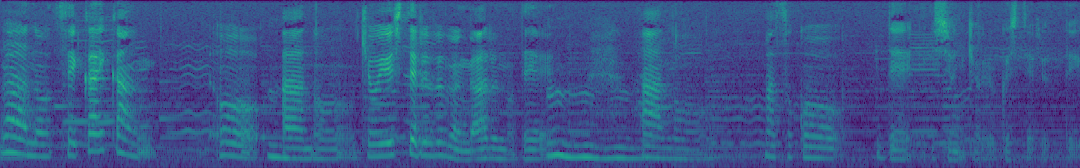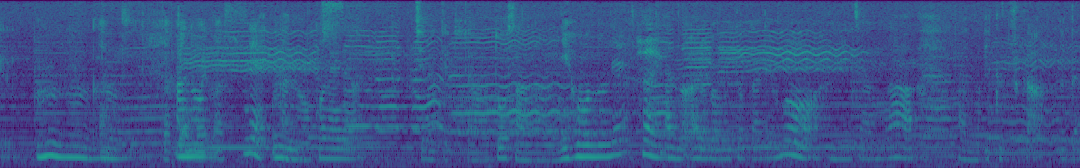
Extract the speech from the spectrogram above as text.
まああの世界観を、うん、あの共有してる部分があるので、あのまあそこで一緒に協力してるっていう感じだと思います。ね、あのこの間ちらってきたお父さんの日本のね、はい、あのアルバムとかでもはねちゃんがあのいくつか歌っ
